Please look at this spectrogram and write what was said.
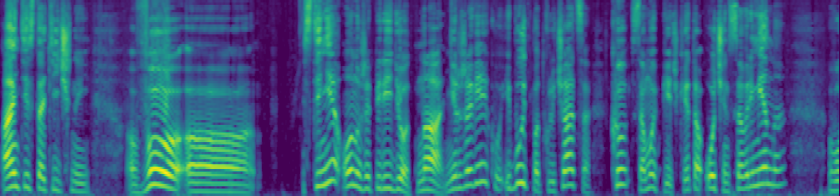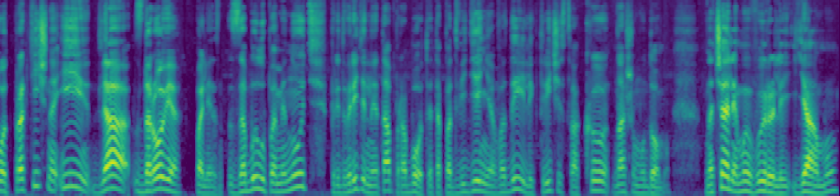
антистатичный. В э, стене он уже перейдет на нержавейку и будет подключаться к самой печке. Это очень современно, вот, практично и для здоровья полезно. Забыл упомянуть предварительный этап работы. Это подведение воды и электричества к нашему дому. Вначале мы вырыли яму,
